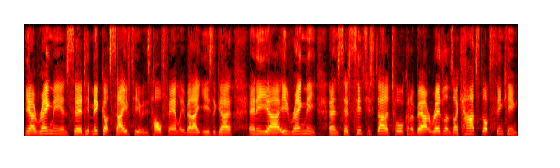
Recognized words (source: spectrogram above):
you know, rang me and said Mick got saved here with his whole family about eight years ago. And he, uh, he rang me and said, Since you started talking about Redlands, I can't stop thinking,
